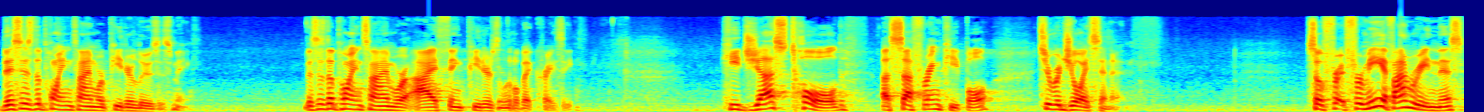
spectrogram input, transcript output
This is the point in time where Peter loses me. This is the point in time where I think Peter's a little bit crazy. He just told a suffering people to rejoice in it. So for, for me, if I'm reading this,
